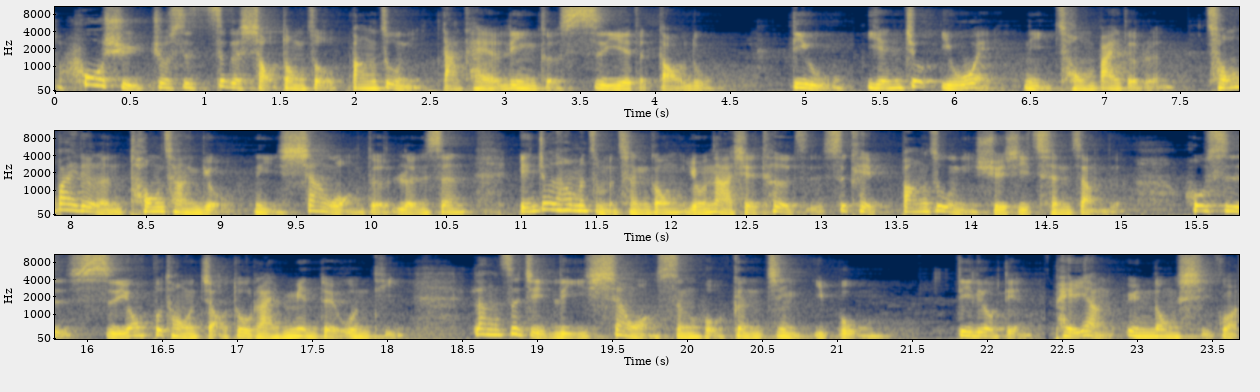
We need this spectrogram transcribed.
或许就是这个小动作帮助你打开了另一个事业的道路。第五，研究一位你崇拜的人，崇拜的人通常有你向往的人生，研究他们怎么成功，有哪些特质是可以帮助你学习成长的，或是使用不同的角度来面对问题，让自己离向往生活更近一步。第六点，培养运动习惯。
